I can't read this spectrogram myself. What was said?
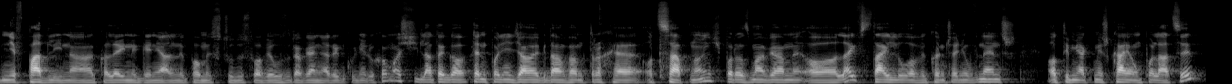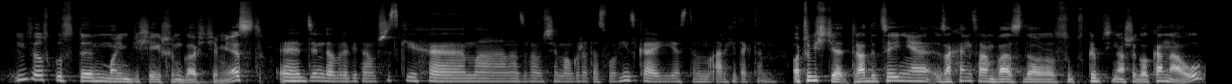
nie wpadli na kolejny genialny pomysł w cudzysłowie uzdrawiania rynku nieruchomości, dlatego ten poniedziałek dam Wam trochę odsapnąć. Porozmawiamy o lifestyle'u, o wykończeniu wnętrz, o tym jak mieszkają Polacy. I w związku z tym moim dzisiejszym gościem jest E, Dzień dobry, witam wszystkich. E, Ma, nazywam się Małgorzata Słowińska i jestem architektem. Oczywiście tradycyjnie zachęcam Was do subskrypcji naszego kanału,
